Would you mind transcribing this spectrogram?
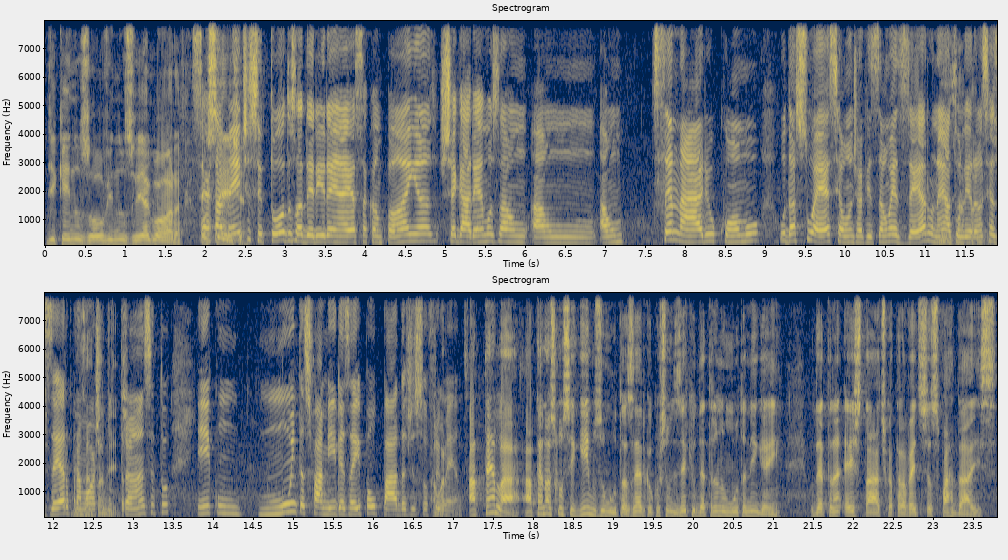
de quem nos ouve e nos vê agora. Certamente, seja... se todos aderirem a essa campanha, chegaremos a um, a um, a um cenário como o da Suécia, onde a visão é zero, né? Exatamente. a tolerância é zero para a morte do trânsito e com muitas famílias aí poupadas de sofrimento. Agora, até lá, até nós conseguimos o multa zero, que eu costumo dizer que o Detran não multa ninguém. O Detran é estático através de seus pardais,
